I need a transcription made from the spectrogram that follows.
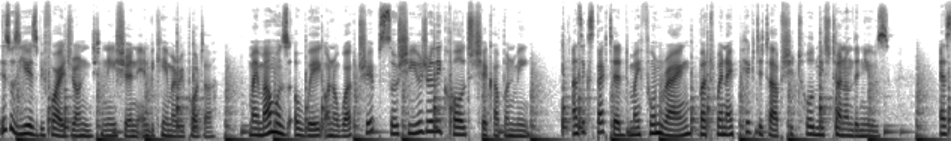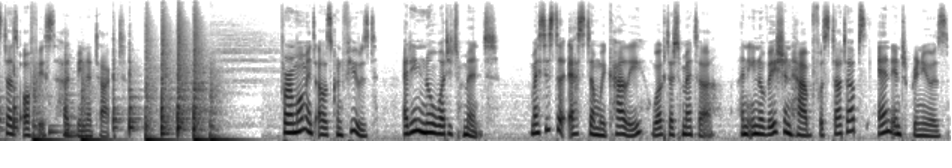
This was years before I joined Nation and became a reporter. My mom was away on a work trip, so she usually called to check up on me. As expected, my phone rang, but when I picked it up, she told me to turn on the news. Esther's office had been attacked. For a moment, I was confused. I didn't know what it meant. My sister Esther Mwikali worked at Metta, an innovation hub for startups and entrepreneurs,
